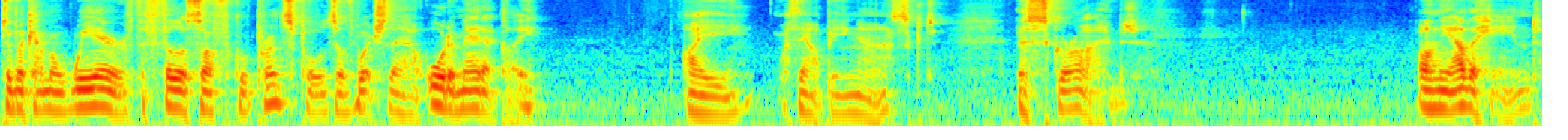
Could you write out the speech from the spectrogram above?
to become aware of the philosophical principles of which they are automatically, i.e., without being asked, ascribed. On the other hand,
